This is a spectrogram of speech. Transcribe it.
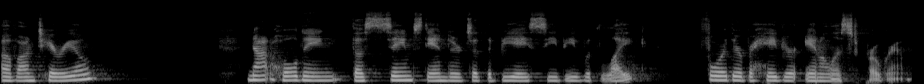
of Ontario not holding the same standards that the BACB would like for their behavior analyst program.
